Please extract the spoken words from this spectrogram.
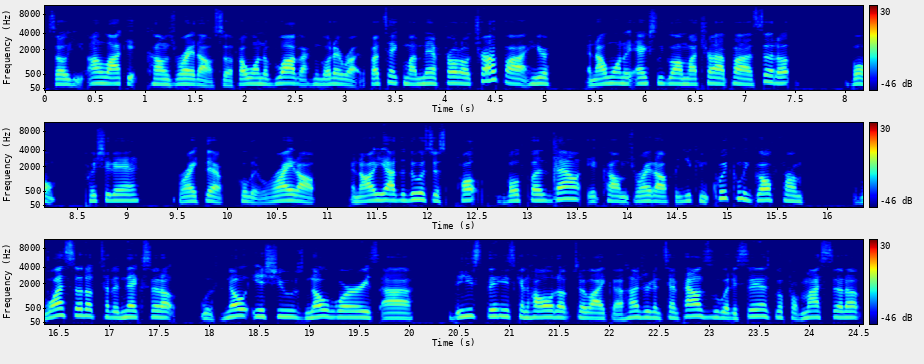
So you unlock it, comes right off. So if I want to vlog, I can go that route. If I take my Manfrotto tripod here and I want to actually go on my tripod setup, boom, push it in right there, pull it right off. And all you have to do is just pull both buttons down, it comes right off. And you can quickly go from one setup to the next setup with no issues, no worries. Uh, these things can hold up to like 110 pounds is what it says, but for my setup,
